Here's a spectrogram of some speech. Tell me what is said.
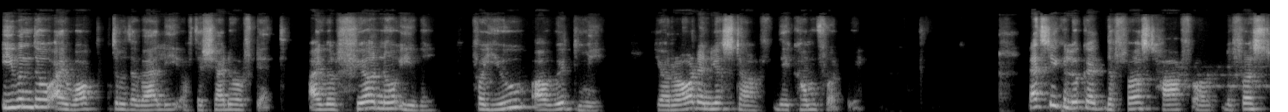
Even though I walk through the valley of the shadow of death, I will fear no evil, for you are with me. Your rod and your staff, they comfort me. Let's take a look at the first half or the first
